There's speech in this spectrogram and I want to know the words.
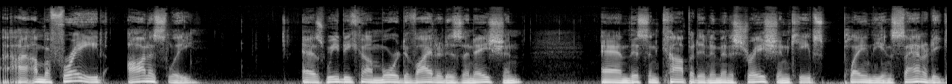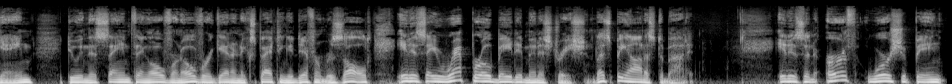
I, I'm afraid, honestly, as we become more divided as a nation, and this incompetent administration keeps playing the insanity game, doing the same thing over and over again and expecting a different result. It is a reprobate administration. Let's be honest about it. It is an earth worshiping,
